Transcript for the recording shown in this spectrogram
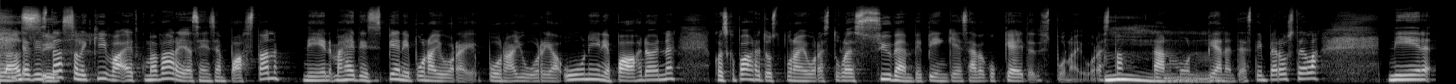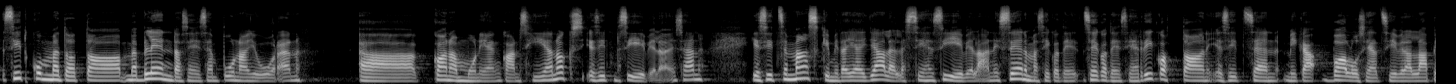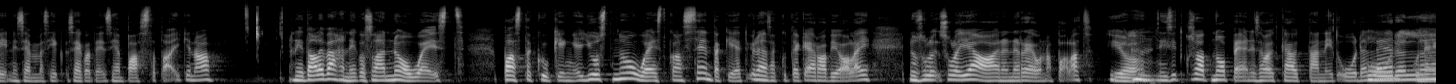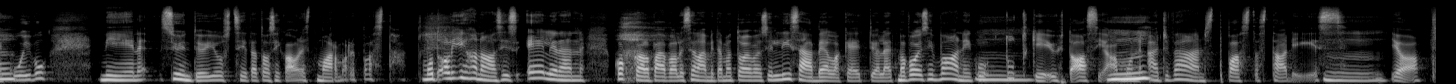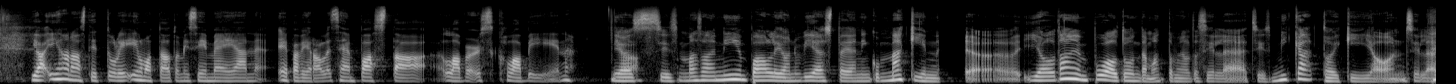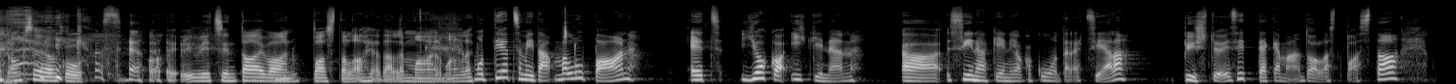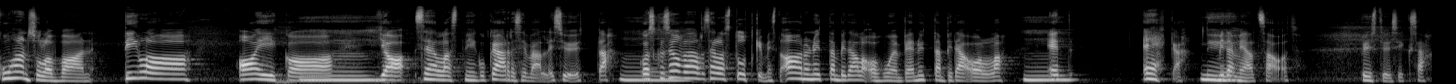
ja siis tässä oli kiva, että kun mä värjäsin sen pastan, niin mä heitin siis pieniä punajuuria, punajuuria uuniin ja paahdoin ne, koska pahditusta punajuuresta tulee syvempi pinkin sävy kuin keitetystä punajuuresta, mm. tämän mun pienen testin perusteella. Niin sit kun mä, tota, mä blendasin sen punajuuren – ää, kananmunien kanssa hienoksi ja sitten mä siivilöin sen. Ja sitten se mäski, mitä jäi jäljelle siihen siivilään, niin sen mä sekoitin, sekoitin siihen rikottaan ja sitten sen, mikä valui sieltä siivilän läpi, niin sen mä sekoitin siihen pastataikinaan. Niin tämä oli vähän niin kuin sellainen no waste pasta cooking. Ja just no waste kanssa sen takia, että yleensä kun tekee ravioleja, niin sulle, sulle jää aina ne reunapalat. Joo. Mm, niin sitten kun sä oot nopea, niin sä voit käyttää niitä uudelleen, uudelleen. kun ne ei kuivu. Niin syntyy just siitä tosi kaunista marmoripastaa. Mutta oli ihanaa, siis eilinen kokkailupäivä oli sellainen, mitä mä toivoisin lisää Bella-keittiölle. Että mä voisin vaan niinku mm. tutkia yhtä asiaa, mm. mun Advanced Pasta Studies. Mm. Joo. Ja ihanasti tuli ilmoittautumisia meidän epäviralliseen Lovers Clubiin – ja siis mä sain niin paljon viestejä, niin kuin mäkin äh, joltain puoltuntemattomilta silleen, että siis mikä toi Kiia on? Silleen, että onko se joku se on? vitsin taivaan pastalahja tälle maailmalle? Mutta tiedätkö mitä? Mä lupaan, että joka ikinen äh, sinäkin, joka kuuntelet siellä, pystyisit tekemään tuollaista pastaa, kunhan sulla on vaan tilaa – aikaa mm. ja sellaista niin kuin kärsivällisyyttä. Mm. Koska se on vähän sellaista tutkimista. Aa, no nyt tämän pitää olla ohuempi ja nyt tämän pitää olla. Mm. Et ehkä. Niin. Mitä mieltä sä oot? Pystyisikö sä?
